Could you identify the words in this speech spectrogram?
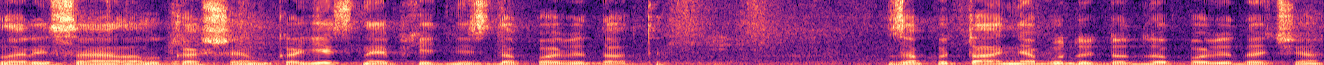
Лариса Лукашенко. Є необхідність доповідати? Запитання будуть до доповідача?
